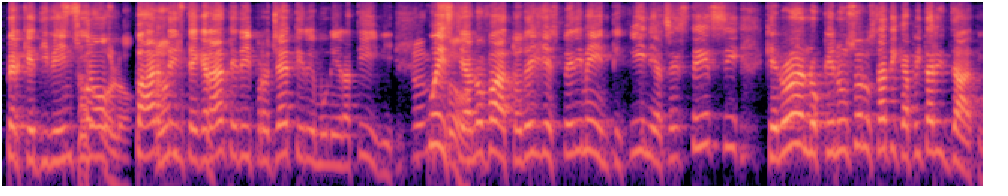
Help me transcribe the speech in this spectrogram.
perché diventino Solo, parte non integrante dei progetti remunerativi. Non Questi solo. hanno fatto degli esperimenti fini a se stessi che non, hanno, che non sono stati capitalizzati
